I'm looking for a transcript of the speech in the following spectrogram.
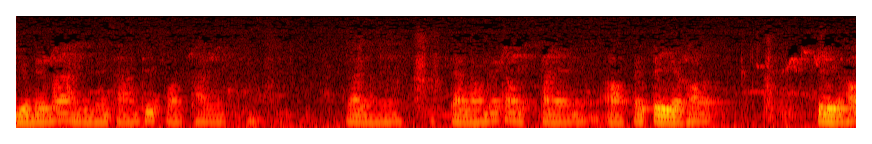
อยู่ในบ้านอยู่ในสถานที่ปลอดภัยได้อย่างนี้ แต่เราไม่ต้องไปออกไปตีกับเขาตีกับเขา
